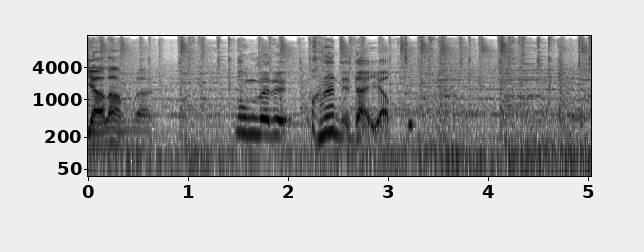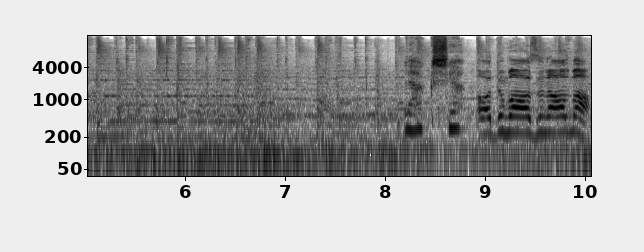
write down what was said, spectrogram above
yalanlar. Bunları bana neden yaptın? Lakşya, Adımı ağzına alma.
